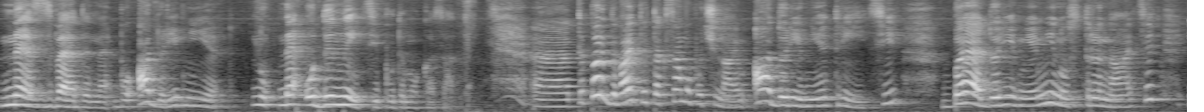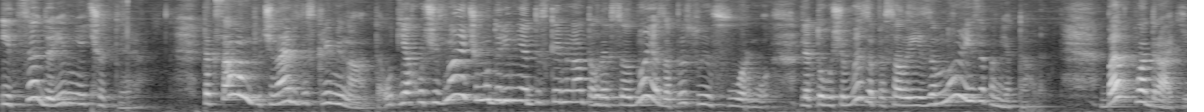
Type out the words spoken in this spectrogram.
не зведене, бо А дорівнює, ну, не одиниці, будемо казати. Е, тепер давайте так само починаємо. А дорівнює трійці, Б дорівнює мінус 13 і С дорівнює 4. Так само ми починаємо з дискримінанта. От я хоч і знаю, чому дорівнює дискримінант, але все одно я записую формулу, для того, щоб ви записали її за мною і запам'ятали. b в квадраті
